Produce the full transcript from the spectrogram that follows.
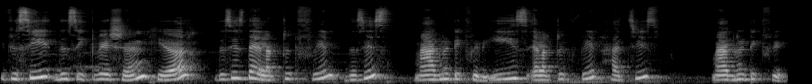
If you see this equation here, this is the electric field, this is magnetic field. E is electric field, H is magnetic field.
